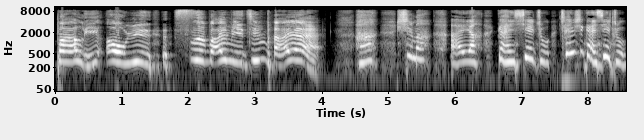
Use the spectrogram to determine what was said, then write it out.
巴黎奥运四百米金牌，哎，啊，是吗？哎呀，感谢主，真是感谢主，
